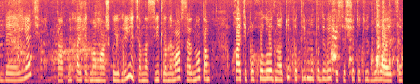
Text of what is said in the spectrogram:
Дев'ять. Так, нехай під мамашкою гріються. В нас світла нема, все одно там В хаті прохолодно, а тут потрібно подивитися, що тут відбувається.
